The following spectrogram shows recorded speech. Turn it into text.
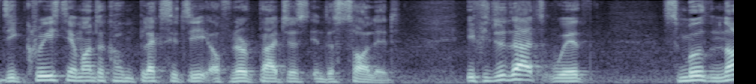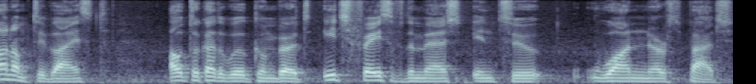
decrease the amount of complexity of NURB patches in the solid. If you do that with smooth non-optimized, AutoCAD will convert each face of the mesh into one NURB patch,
